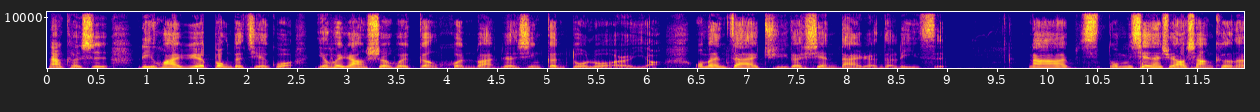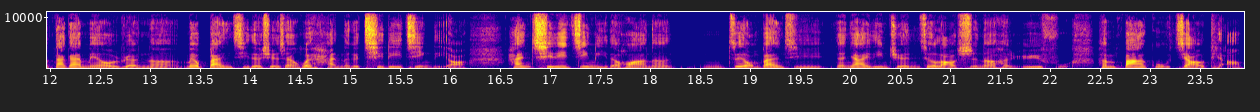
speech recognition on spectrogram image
那可是礼坏乐崩的结果，也会让社会更混乱，人心更堕落而已啊。我们再来举一个现代人的例子。那我们现在学校上课呢，大概没有人呢，没有班级的学生会喊那个起立敬礼啊。喊起立敬礼的话呢，嗯，这种班级人家一定觉得你这个老师呢很迂腐，很八股教条。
